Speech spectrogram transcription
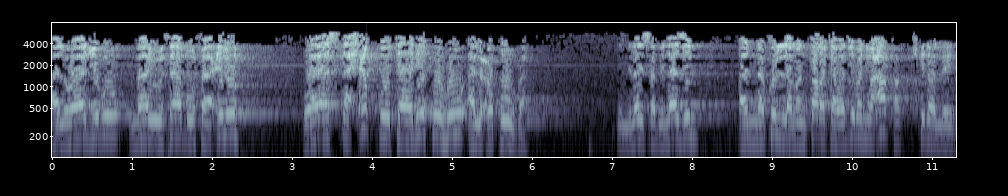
الواجب ما يثاب فاعله ويستحق تاركه العقوبة. إن ليس بلازم أن كل من ترك واجبا يعاقب. مش كده ولا إيه؟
